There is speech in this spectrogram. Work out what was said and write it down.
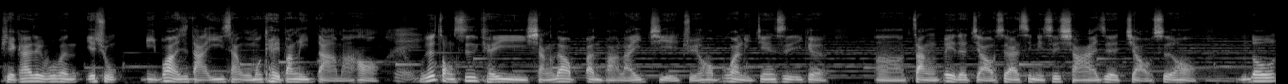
撇开这个部分，也许你不好意思打一三，我们可以帮你打嘛，哈。我觉得总是可以想到办法来解决，哈。不管你今天是一个。啊，长辈的角色还是你是小孩子的角色哦，我们都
